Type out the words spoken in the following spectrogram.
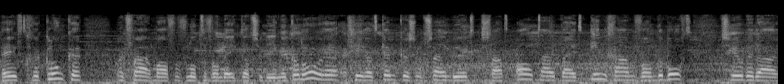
heeft geklonken. Maar ik vraag me af of Lotte van Beek dat soort dingen kan horen. Gerard Kemkes op zijn beurt staat altijd bij het ingaan van de bocht. Schreeuwde daar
